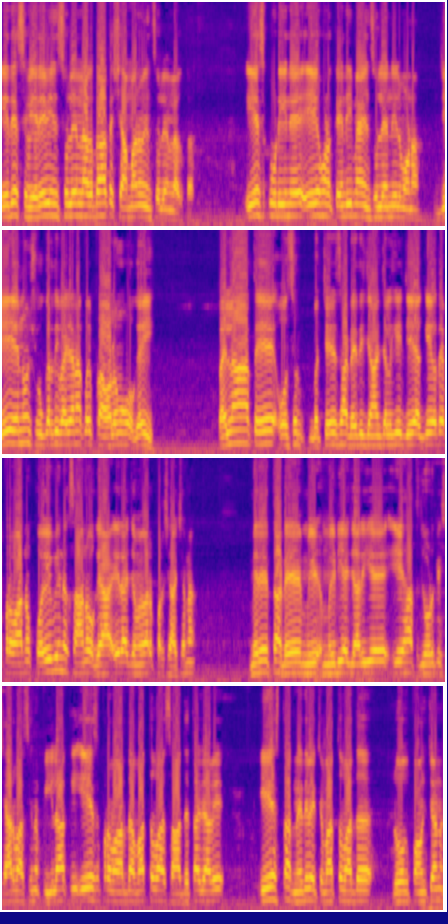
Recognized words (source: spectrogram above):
ਇਹਦੇ ਸਵੇਰੇ ਵੀ ਇਨਸੂਲਿਨ ਲੱਗਦਾ ਤੇ ਸ਼ਾਮਾਂ ਨੂੰ ਇਨਸੂਲਿਨ ਲੱਗਦਾ। ਇਸ ਕੁੜੀ ਨੇ ਇਹ ਹੁਣ ਕਹਿੰਦੀ, ਮੈਂ ਇਨਸੂਲਿਨ ਨਹੀਂ ਲਵਾਉਣਾ। ਜੇ ਇਹਨੂੰ ਸ਼ੂਗਰ ਦੀ ਵਜ੍ਹਾ ਨਾਲ ਕੋਈ ਪ੍ਰੋਬਲਮ ਹੋ ਗਈ, ਪਹਿਲਾਂ ਤੇ ਉਸ ਬੱਚੇ ਸਾਡੇ ਦੀ ਜਾਨ ਚਲ ਗਈ, ਜੇ ਅੱਗੇ ਉਹਦੇ ਪਰਿਵਾਰ ਨੂੰ ਕੋਈ ਵੀ ਨੁਕਸਾਨ ਹੋ ਗਿਆ, ਇਹਦਾ ਜ਼ਿੰਮੇਵਾਰ ਪ੍ਰਸ਼ਾਸਨ ਮੇਰੇ ਤੁਹਾਡੇ ਮੀ- ਮੀਡੀਆ ਜਾਰੀਏ ਇਹ ਹੱਥ ਜੋੜ ਕੇ ਸ਼ਹਿਰ ਵਾਸੀਆਂ ਨੂੰ ਅਪੀਲ ਆ ਕਿ ਇਸ ਪਰਿਵਾਰ ਦਾ ਵੱਧ ਤੋਂ ਵੱਧ ਸਾਥ ਦਿੱਤਾ ਜਾਵੇ, ਇਸ ਧਰਨੇ ਦੇ ਵਿੱਚ ਵੱਧ ਤੋਂ ਵੱਧ ਲੋਕ ਪਹੁੰਚਣ।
